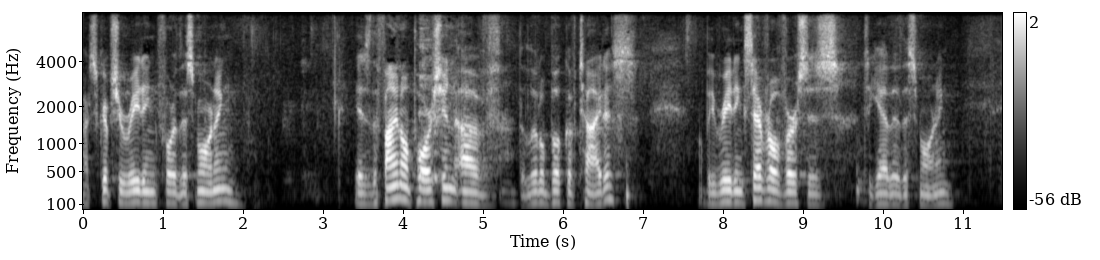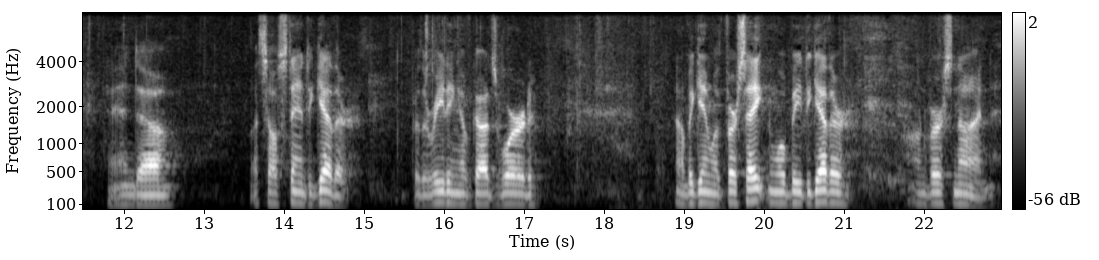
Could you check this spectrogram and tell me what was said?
Our scripture reading for this morning is the final portion of the little book of Titus. We'll be reading several verses together this morning. And uh, let's all stand together for the reading of God's Word. I'll begin with verse 8 and we'll be together on verse 9.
